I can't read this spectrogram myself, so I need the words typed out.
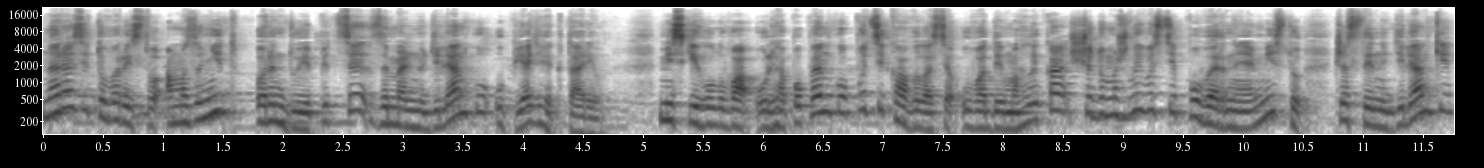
Наразі товариство Амазоніт орендує під це земельну ділянку у 5 гектарів. Міський голова Ольга Попенко поцікавилася у Вадима Глика щодо можливості повернення місту частини ділянки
